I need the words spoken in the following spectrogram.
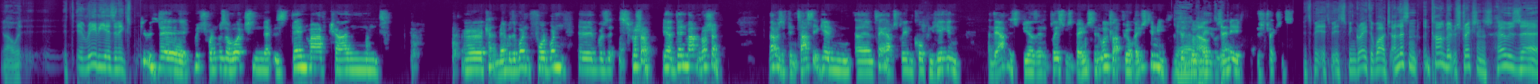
you know it. It, it really is an. Ex- it was uh, which one was I watching? It was Denmark and uh, I can't remember the one four one. Uh, was it Russia? Yeah, Denmark and Russia that was a fantastic game. Um, I think that was played in Copenhagen, and the atmosphere, the place was bouncing. It looked like a full house to me. Yeah, it didn't look no, like there was any restrictions. It's been it's, it's been great to watch. And listen, talking about restrictions, how is? Uh,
